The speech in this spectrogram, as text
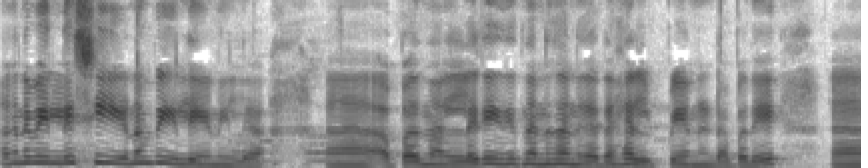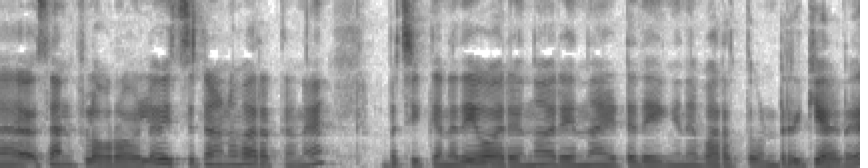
അങ്ങനെ വലിയ ക്ഷീണം ഫീൽ ചെയ്യണില്ല. അപ്പോൾ നല്ല രീതിയിൽ തന്നെ സന്നിചാരം ഹെൽപ്പ് ചെയ്യുന്നുണ്ട്. അപ്പോൾ അതേ സൺഫ്ലവർ ഓയിൽ വെച്ചിട്ടാണ് വറക്കണേ. അപ്പോൾ ചിക്കൻ അതേ ഓരോന്ന് ഓരോന്നായിട്ട് ഇതേ ഇങ്ങനെ വറുത്തുകൊണ്ടിരിക്കുകയാണ്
